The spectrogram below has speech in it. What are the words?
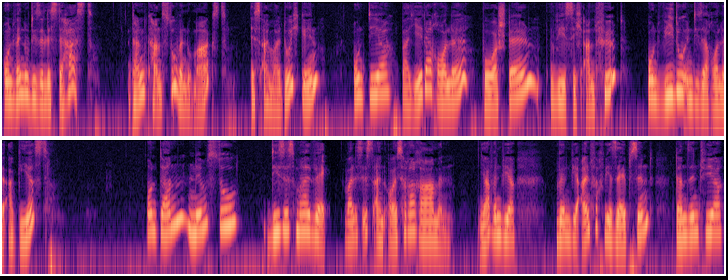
Und wenn du diese Liste hast, dann kannst du, wenn du magst, es einmal durchgehen und dir bei jeder Rolle vorstellen, wie es sich anfühlt und wie du in dieser Rolle agierst. Und dann nimmst du dieses Mal weg, weil es ist ein äußerer Rahmen. Ja, wenn wir, wenn wir einfach wir selbst sind, dann sind wir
